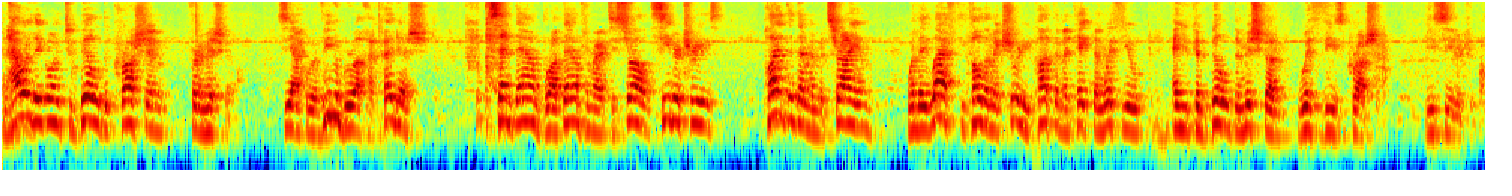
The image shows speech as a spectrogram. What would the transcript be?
And how are they going to build the Krushim for the Mishkan? So Yaakov Avinu Baruch sent down, brought down from Eretz Yisrael, cedar trees, planted them in Mitzrayim. When they left, he told them, make sure you cut them and take them with you, and you can build the Mishkan with these crushing, these cedar trees.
